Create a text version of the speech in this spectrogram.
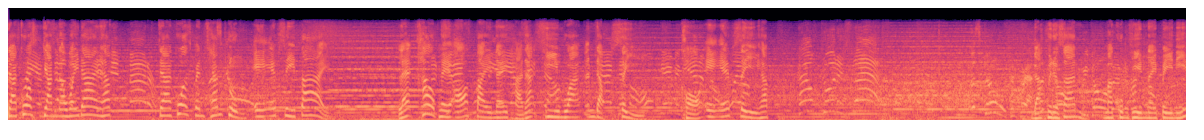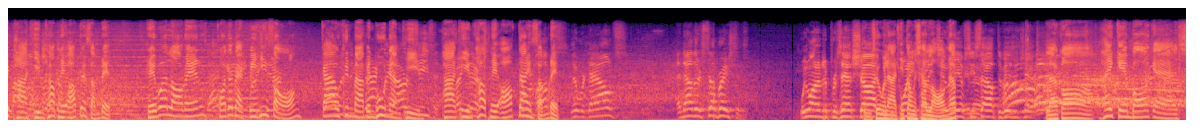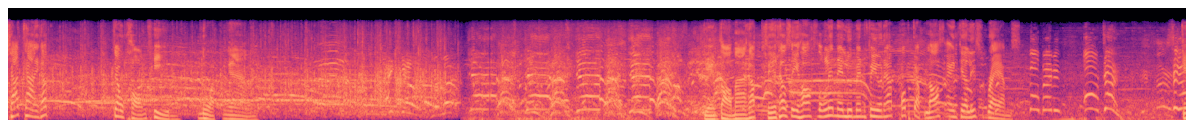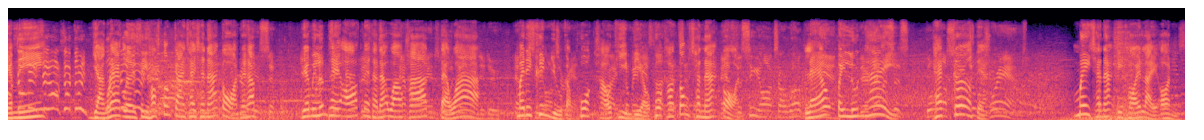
จากัวสยันเอาไว้ได้นะครับ จากัวสเป็นแชมป์กลุ่ม AFC ใต้ และเข้าเพลย์ออฟไปในฐานะทีมวางอันดับ 4 ของ AFC ครับ ดักฟิเดลสันมาคุมทีมในปีนี้พาทีมเข้าเพลย์ออฟได้สำเร็จเทรเวอร์ลอเรนซ์ควอเตอร์แบ็กปีที่ 2 ก้าวขึ้นมาเป็นผู้นำทีม พาทีมเข้าเพลย์ออฟได้สำเร็จ There were downs, and now there's celebrations. We wanted to present ถึง Shot ช่วง with เวลา the ที่ต้องฉลองครับ2022 AFC South Division Champion. แล้วก็ให้เกมบอลแก่ชาร์ดคานครับ เจ้าของทีมหนวดงาม เกมต่อมาครับซีเทลซีฮอคลงเล่นในลูเมนฟิลนะครับ พบกับลอสแองเจลิสแรมส์เกมนี้อย่างแรกเลยซีฮอคต้องการชัยชนะก่อนนะครับ ยังมีลุ้นเพลย์ออฟในฐานะวาลคาร์ดแต่ว่าไม่ได้ขึ้นอยู่กับพวกเขาทีมเดียว พวกเขาต้องชนะก่อน แล้วไปลุ้นให้แพ็คเกอร์สเนี่ยไม่ชนะดีทรอยต์ไลออนส์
